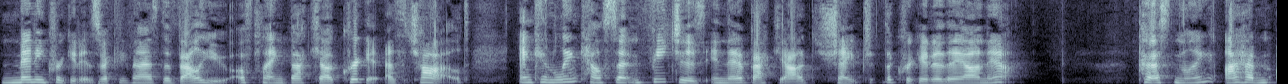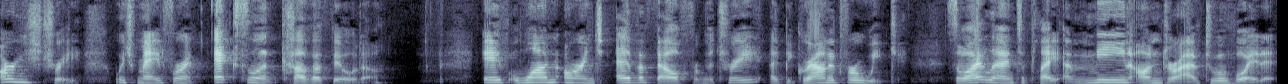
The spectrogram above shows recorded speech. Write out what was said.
Many cricketers recognise the value of playing backyard cricket as a child and can link how certain features in their backyard shaped the cricketer they are now. Personally, I had an orange tree, which made for an excellent cover fielder. If one orange ever fell from the tree, I'd be grounded for a week, so I learned to play a mean on drive to avoid it.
